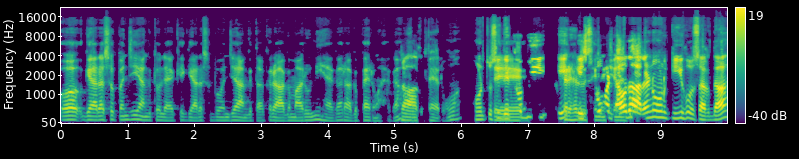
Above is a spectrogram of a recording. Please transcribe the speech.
ਉਹ 1125 ਅੰਗ ਤੋਂ ਲੈ ਕੇ 1152 ਅੰਗ ਤੱਕ ਰਾਗ ਮਾਰੂ ਨਹੀਂ ਹੈਗਾ ਰਾਗ ਭੈਰੋ ਹੈਗਾ। ਰਾਗ ਭੈਰੋ ਹੁਣ ਤੁਸੀਂ ਦੇਖੋ ਵੀ ਇਸ ਤੋਂ ਵੱਡਾ ਉਦਾਹਰਣ ਹੁਣ ਕੀ ਹੋ ਸਕਦਾ?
